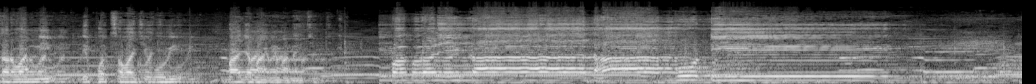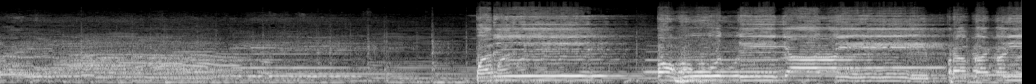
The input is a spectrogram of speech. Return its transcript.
सर्वांनी दीपोत्सवाची ओवी माझ्या मागे म्हणायची पकळे का दहा कोटी परे बहुते जाते प्रकटी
